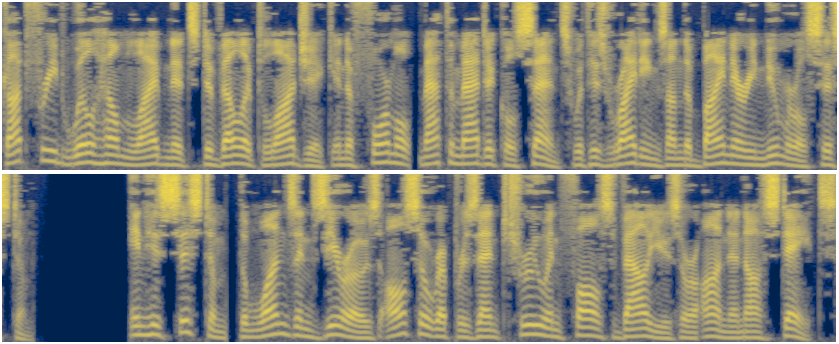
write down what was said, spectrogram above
Gottfried Wilhelm Leibniz developed logic in a formal, mathematical sense with his writings on the binary numeral system. In his system, the ones and zeros also represent true and false values or on and off states.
